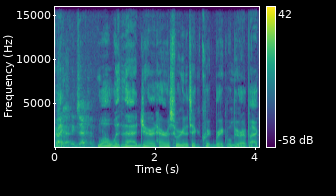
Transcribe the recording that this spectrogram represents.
Right, Yeah. exactly. Well, with that, Jared Harris, we're going to take a quick break. We'll be right back.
